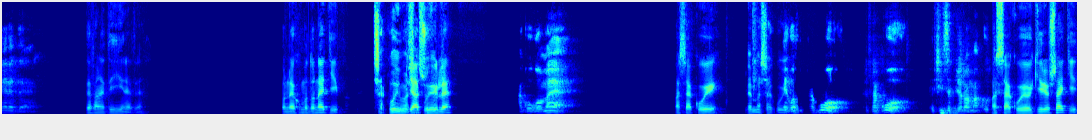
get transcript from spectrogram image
Χαίρετε. Στέφανε, τι γίνεται. Τον έχουμε τον Άκη. Σ' ακούει, μας Γεια σου, ακούει; φίλε. Ακούγομαι; Μας ακούει; Δεν μας ακούει. Εγώ σας ακούω. Σας ακούω. Εσείς δεν ξέρω αν με ακούτε. Μας ακούει ο κύριος Άκη.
